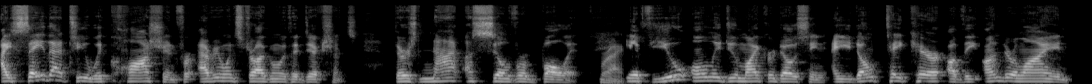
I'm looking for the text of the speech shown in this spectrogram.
I say that to you with caution for everyone struggling with addictions. There's not a silver bullet. Right. If you only do microdosing and you don't take care of the underlying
